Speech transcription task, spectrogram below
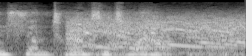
Anthem 2020.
